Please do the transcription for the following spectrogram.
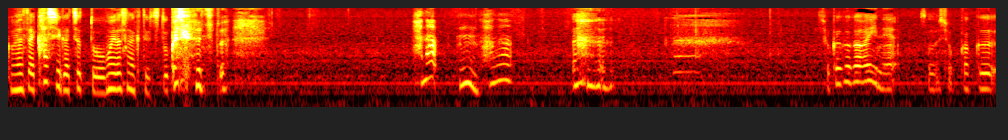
ごめんなさい。歌詞がちょっと思い出せなくてちょっとおかしくなっちゃった。花。うん花。触覚がいいね。そう触覚。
